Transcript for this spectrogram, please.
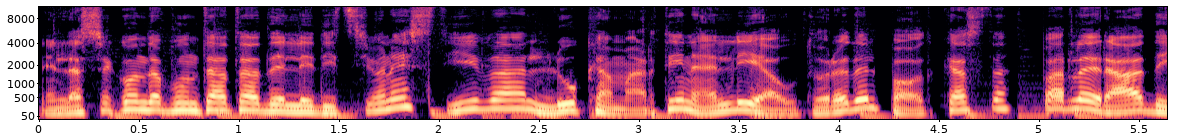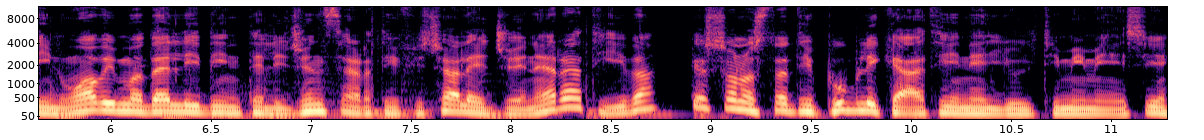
Nella seconda puntata dell'edizione estiva, Luca Martinelli, autore del podcast, parlerà dei nuovi modelli di intelligenza artificiale generativa che sono stati pubblicati negli ultimi mesi,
